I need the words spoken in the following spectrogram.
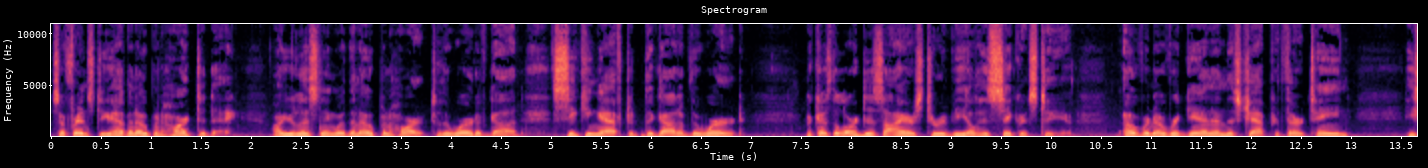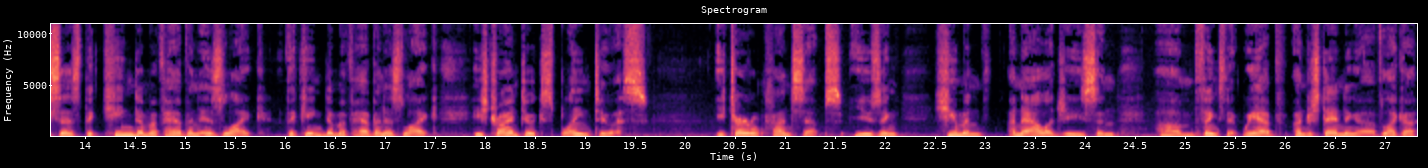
So, friends, do you have an open heart today? Are you listening with an open heart to the Word of God, seeking after the God of the Word? Because the Lord desires to reveal His secrets to you. Over and over again in this chapter 13, He says, The kingdom of heaven is like, the kingdom of heaven is like. He's trying to explain to us eternal concepts using human analogies and um, things that we have understanding of, like a,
